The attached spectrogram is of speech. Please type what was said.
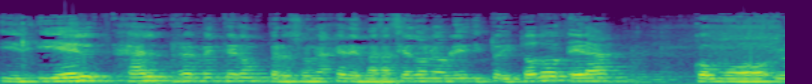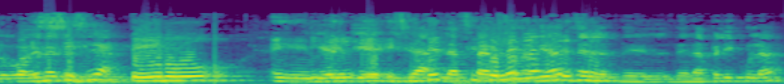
Y, y él, Hal, realmente era un personaje demasiado noble y, to- y todo era como los guardianes Sí, pero Y, el- la, personalidad de, la película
